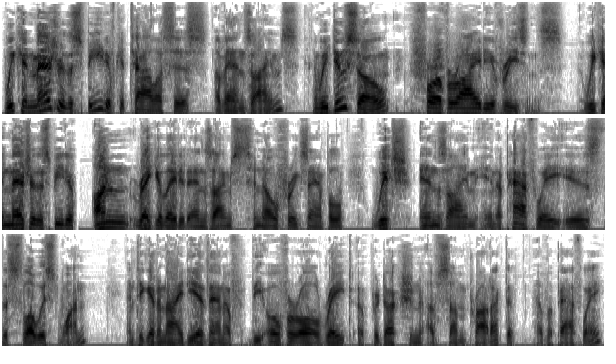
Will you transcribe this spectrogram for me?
We can measure the speed of catalysis of enzymes, and we do so for a variety of reasons. We can measure the speed of unregulated enzymes to know, for example, which enzyme in a pathway is the slowest one, and to get an idea then of the overall rate of production of some product of a pathway.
